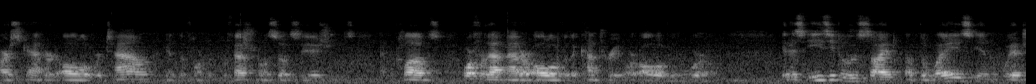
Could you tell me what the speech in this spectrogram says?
are scattered all over town in the form of professional associations and clubs, or for that matter, all over the country or all over the world. It is easy to lose sight of the ways in which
